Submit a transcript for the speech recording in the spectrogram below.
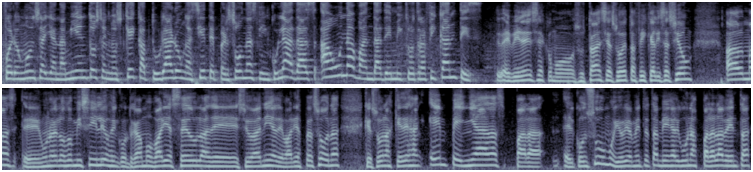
Fueron 11 allanamientos en los que capturaron a siete personas vinculadas a una banda de microtraficantes evidencias como sustancias sujetas a fiscalización, armas, en uno de los domicilios encontramos varias cédulas de ciudadanía de varias personas que son las que dejan empeñadas para el consumo y obviamente también algunas para la venta.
